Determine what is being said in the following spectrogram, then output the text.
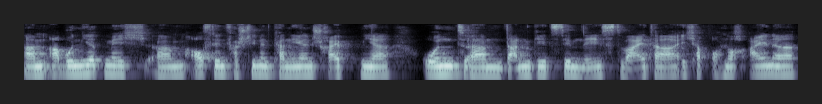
ähm, abonniert mich ähm, auf den verschiedenen Kanälen, schreibt mir Und ähm, dann geht's demnächst weiter. Ich habe auch noch eine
